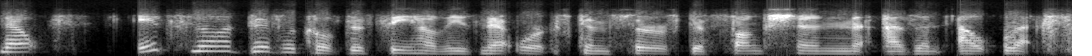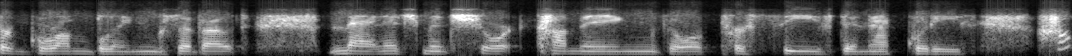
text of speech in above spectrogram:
Now, it's not difficult to see how these networks can serve to function as an outlet for grumblings about management shortcomings or perceived inequities. How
